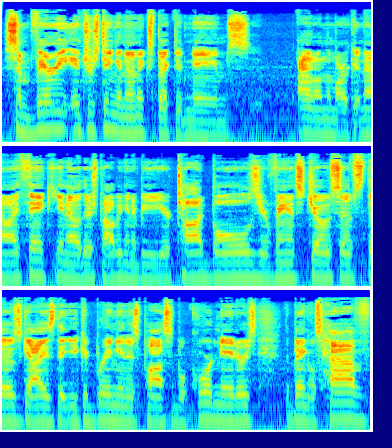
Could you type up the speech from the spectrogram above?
some very interesting and unexpected names out on the market. Now, I think, you know, there's probably going to be your Todd Bowles, your Vance Josephs, those guys that you could bring in as possible coordinators. The Bengals have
